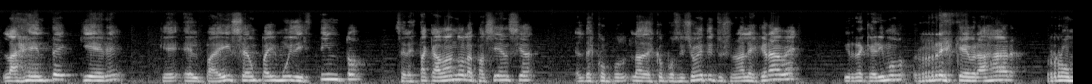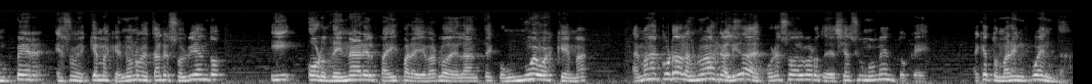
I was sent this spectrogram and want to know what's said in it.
La gente quiere que el país sea un país muy distinto, se le está acabando la paciencia, la descomposición institucional es grave y requerimos resquebrajar, romper esos esquemas que no nos están resolviendo y ordenar el país para llevarlo adelante con un nuevo esquema Además, acorde a las nuevas realidades, por eso Álvaro te decía hace un momento que hay que tomar en cuenta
